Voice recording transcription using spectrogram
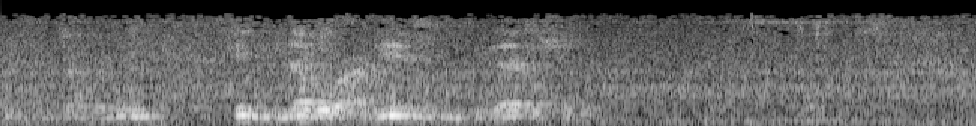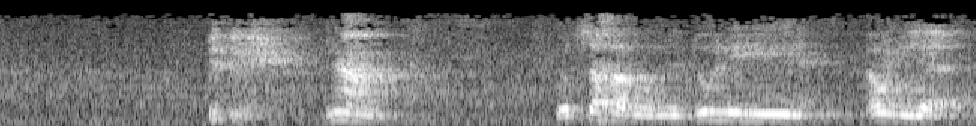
كنتم تعملون. إنه عليم بذات الصدور. نعم. واتخذوا من دونه أولياء.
